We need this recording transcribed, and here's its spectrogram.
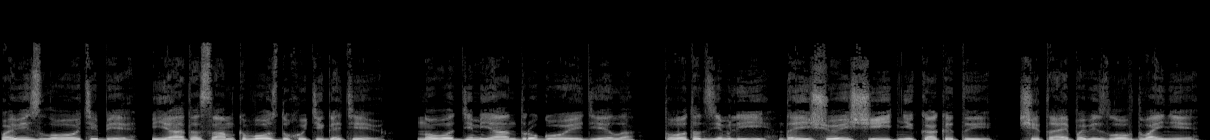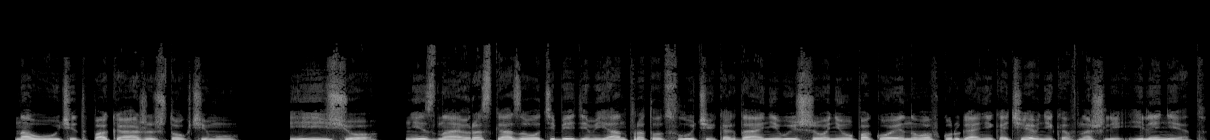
Повезло тебе, я-то сам к воздуху тяготею. Но вот Демьян другое дело. Тот от Земли, да еще и щитник, как и ты. Считай, повезло вдвойне. Научит, покажет, что к чему. И еще, не знаю, рассказывал тебе Демьян про тот случай, когда они высшего неупокоенного в кургане кочевников нашли или нет?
